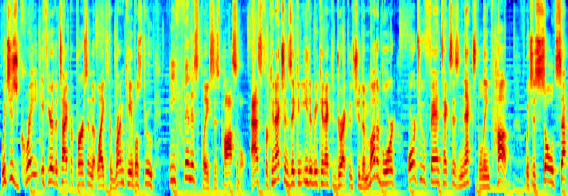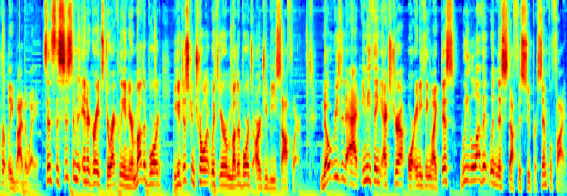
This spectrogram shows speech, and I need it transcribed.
which is great if you're the type of person that likes to run cables through the thinnest places possible. As for connections, they can either be connected directly to the motherboard or to Phanteks's Next Link hub, which is sold separately by the way. Since the system integrates directly into your motherboard, you can just control it with your motherboard's RGB software. No reason to add anything extra or anything like this. We love it when this stuff is super simplified.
